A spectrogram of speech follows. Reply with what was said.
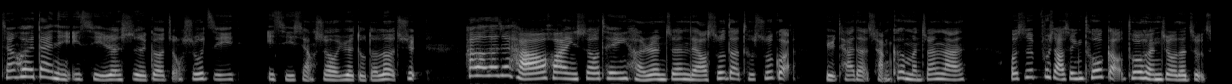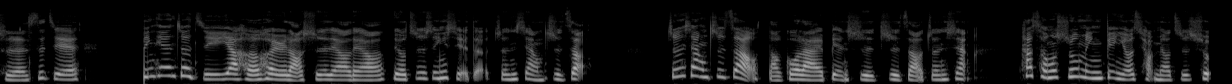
将会带你一起认识各种书籍，一起享受阅读的乐趣。Hello，大家好，欢迎收听很认真聊书的图书馆与他的常客们专栏。我是不小心拖稿拖很久的主持人思杰。今天这集要和慧宇老师聊聊刘志新写的《真相制造》。真相制造倒过来便是制造真相，它从书名便有巧妙之处。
